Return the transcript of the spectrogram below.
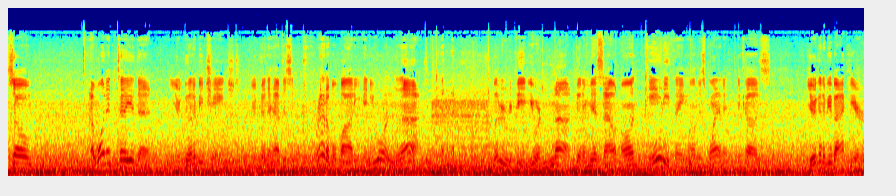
So I wanted to tell you that you're going to be changed. You're going to have this incredible body, and you are not, let me repeat, you are not going to miss out on anything on this planet because you're going to be back here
